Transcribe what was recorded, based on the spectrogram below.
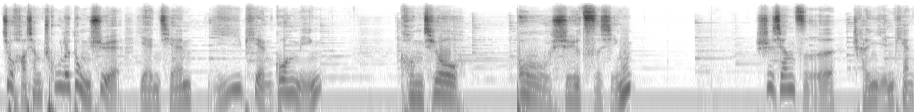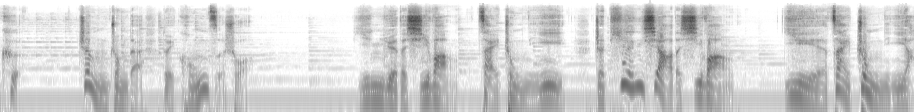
就好像出了洞穴，眼前一片光明。孔丘不虚此行。诗襄子沉吟片刻，郑重地对孔子说：“音乐的希望在仲尼，这天下的希望。”也在仲尼呀。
